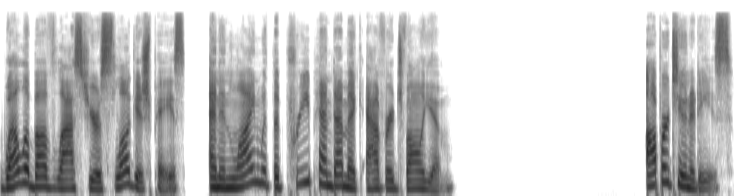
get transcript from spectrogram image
well above last year's sluggish pace and in line with the pre pandemic average volume. Opportunities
